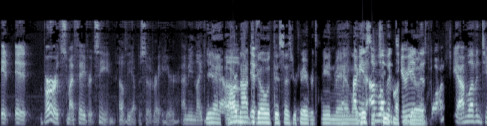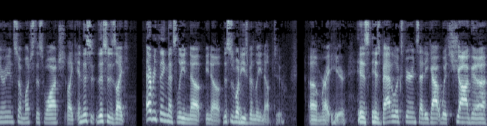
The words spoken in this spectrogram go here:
it it births my favorite scene of the episode right here. I mean, like, Yeah, hard Um, not to if- go with this as your favorite scene, man. I Like, mean, I'm loving Tyrion good. this watch. Yeah, I'm loving Tyrion so much this watch. Like, and this is this is like everything that's leading up. You know, this is what he's been leading up to. Um, right here, his his battle experience that he got with Shagga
